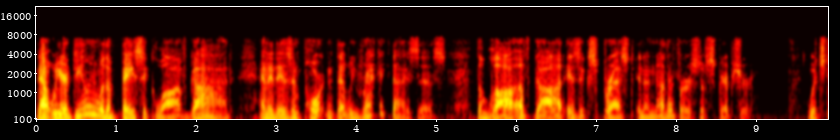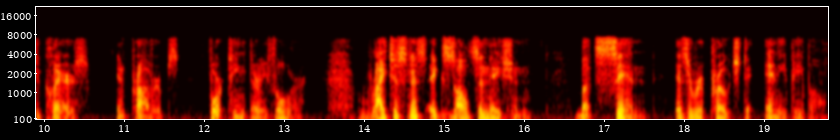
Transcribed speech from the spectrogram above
Now, we are dealing with a basic law of God, and it is important that we recognize this. The law of God is expressed in another verse of Scripture, which declares in Proverbs 14:34, "Righteousness exalts a nation, but sin is a reproach to any people."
